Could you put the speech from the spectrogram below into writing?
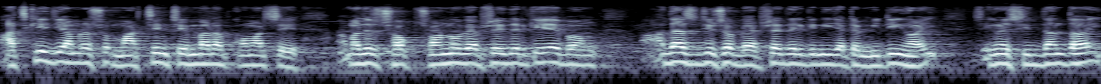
আজকে যে আমরা সব মার্চেন্ট চেম্বার অফ কমার্সে আমাদের সব স্বর্ণ ব্যবসায়ীদেরকে এবং আদার্স যেসব ব্যবসায়ীদেরকে নিয়ে একটা মিটিং হয়, সেখানে সিদ্ধান্ত হয়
